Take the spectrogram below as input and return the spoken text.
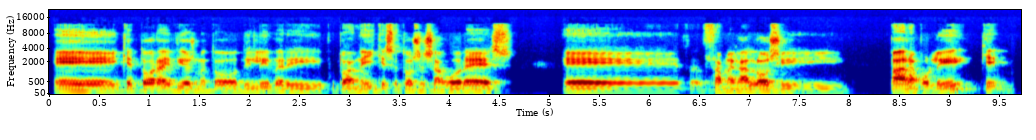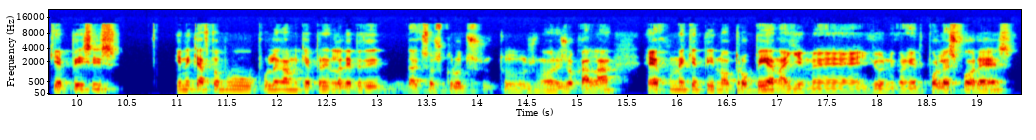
Ε, και τώρα ιδίως με το delivery που το ανήκει σε τόσες αγορές ε, θα μεγαλώσει πάρα πολύ και, και επίσης είναι και αυτό που, που λέγαμε και πριν, δηλαδή επειδή εντάξει, το Scrooge τους γνωρίζω καλά, έχουν και την οτροπία να γίνουν unicorn, γιατί πολλές φορές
